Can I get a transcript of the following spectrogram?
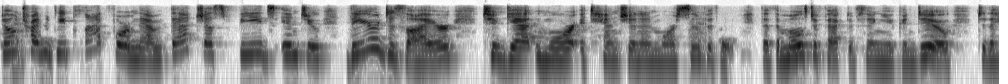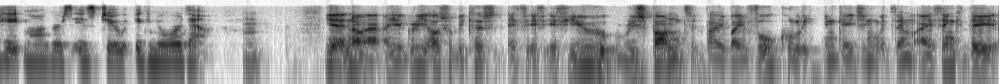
Don't try to deplatform them. That just feeds into their desire to get more attention and more sympathy. That the most effective thing you can do to the hate mongers is to ignore them. Mm. Yeah, no, I, I, agree. Also, because if, if if you respond by by vocally engaging with them, I think they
